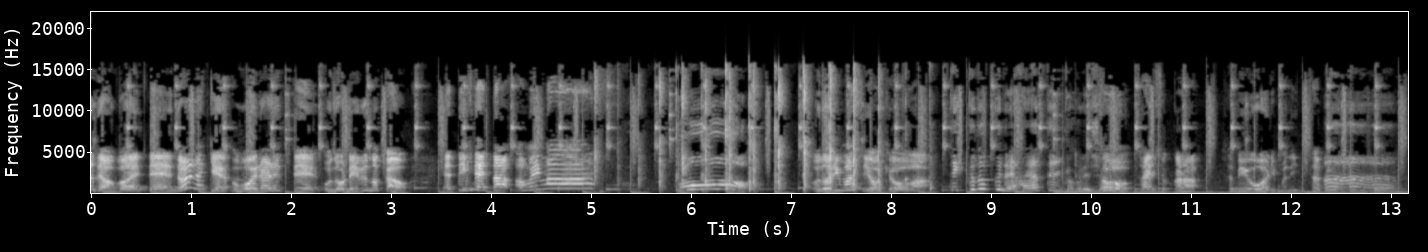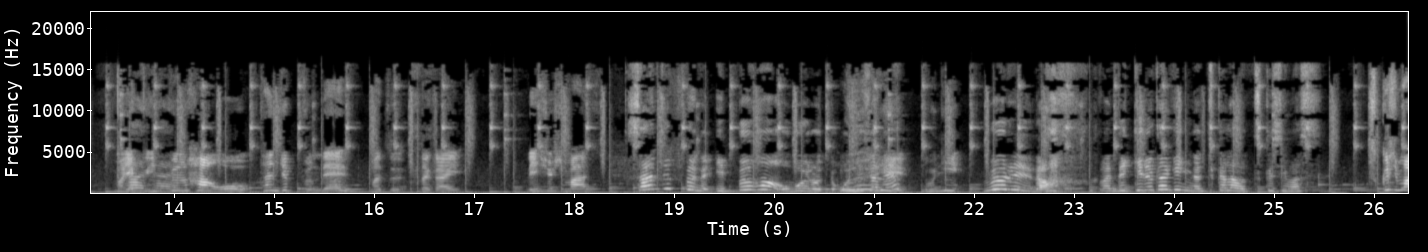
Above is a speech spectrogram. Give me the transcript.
ろで覚えてどれだけ覚えられて踊れるのかをやっていきたいと思います。踊りますよ今日は。TikTok で流行ってる曲でしょ？そう最初からサビ終わりまで多分、うんうんうん。まあ、約はいはい。1分半を30分でうまずお互い練習します。30分で1分半覚えろって鬼じゃね？無理鬼。無理だ。まあできる限りの力を尽くします。尽くしま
